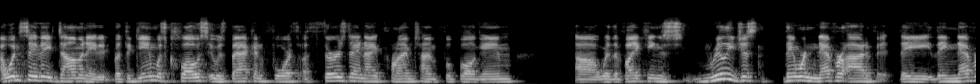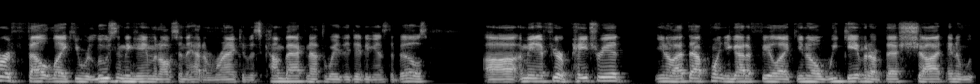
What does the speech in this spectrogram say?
I wouldn't say they dominated, but the game was close. It was back and forth, a Thursday night primetime football game uh, where the Vikings really just they were never out of it. They they never felt like you were losing the game and all of a sudden they had a miraculous comeback, not the way they did against the Bills. Uh, I mean, if you're a Patriot, you know at that point you got to feel like you know we gave it our best shot and it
